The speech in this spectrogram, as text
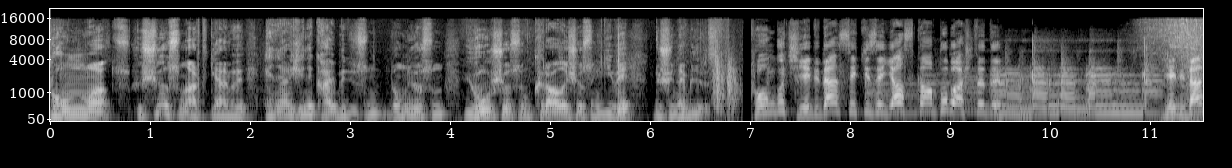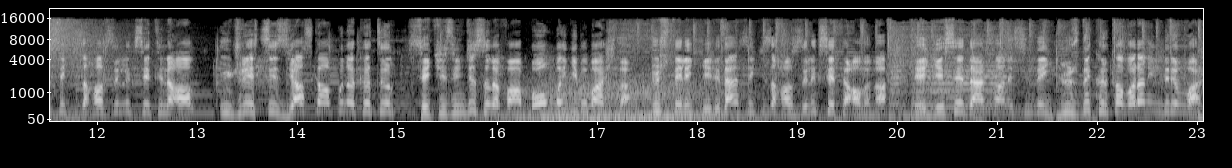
donma, üşüyorsun artık yani enerjini kaybediyorsun, donuyorsun, yoğuşuyorsun, kırağlaşıyorsun gibi düşünebiliriz. Tonguç 7'den 8'e yaz kampı başladı. 7'den 8'e hazırlık setini al, ücretsiz yaz kampına katıl, 8. sınıfa bomba gibi başla. Üstelik 7'den 8'e hazırlık seti alana LGS dershanesinde %40'a varan indirim var.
